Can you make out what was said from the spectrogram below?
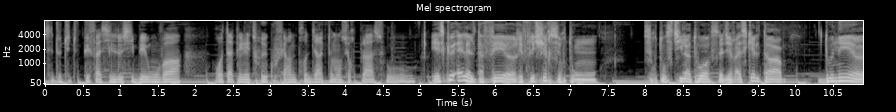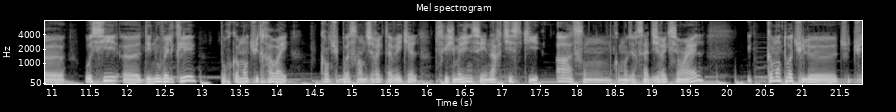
c'est tout de suite plus facile de cibler où on va, retaper les trucs ou faire une prod directement sur place. Ou... Et est-ce que elle, elle t'a fait euh, réfléchir sur ton, sur ton style à toi? C'est-à-dire, est-ce qu'elle t'a donné aussi des nouvelles clés pour comment tu travailles? Quand tu bosses en direct avec elle Parce que j'imagine c'est une artiste qui a son, comment dire, sa direction à elle. Comment toi tu le, tu, tu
